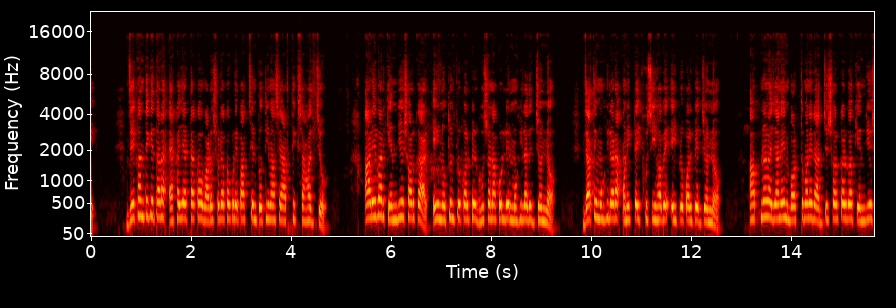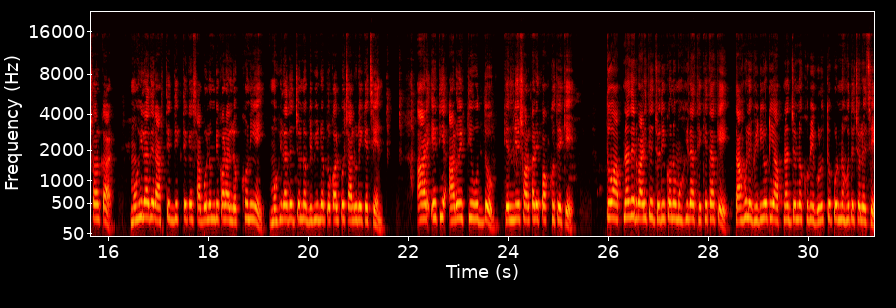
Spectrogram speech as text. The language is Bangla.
যেখান থেকে তারা এক হাজার টাকা ও বারোশো টাকা করে পাচ্ছেন প্রতি মাসে আর্থিক সাহায্য। আর এবার কেন্দ্রীয় সরকার এই নতুন প্রকল্পের ঘোষণা করলেন মহিলাদের জন্য, যাতে মহিলারা অনেকটাই খুশি হবে এই প্রকল্পের জন্য। আপনারা জানেন, বর্তমানে রাজ্য সরকার বা কেন্দ্রীয় সরকার মহিলাদের আর্থিক দিক থেকে স্বাবলম্বী করার লক্ষ্য নিয়েই মহিলাদের জন্য বিভিন্ন প্রকল্প চালু রেখেছেন। আর এটি আরও একটি উদ্যোগ কেন্দ্রীয় সরকারের পক্ষ থেকে। তো আপনাদের বাড়িতে যদি কোনো মহিলা থেকে থাকে, তাহলে ভিডিওটি আপনার জন্য খুবই গুরুত্বপূর্ণ হতে চলেছে।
